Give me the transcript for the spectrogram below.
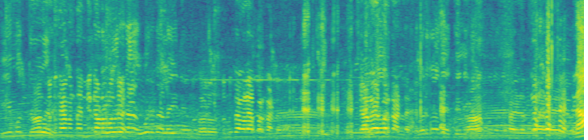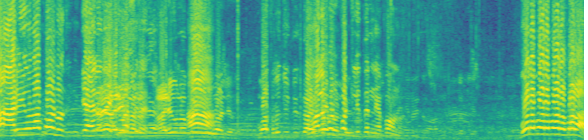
ही म्हणतोय वर तुम्ही काय म्हणताय? मी केवढा म्हणतोय? वर डा- वर डालाही नाही म्हणून. बरोबर तुम्ही चांगला व्यापार काढला चांगला व्यापार काढला वर दादा त्याने ना ना पाहुणं घ्यायला नाही वासर हा. देतील काय? मला पण. पटली तर नाही पाहुणं बोला बोला बोला बोला.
